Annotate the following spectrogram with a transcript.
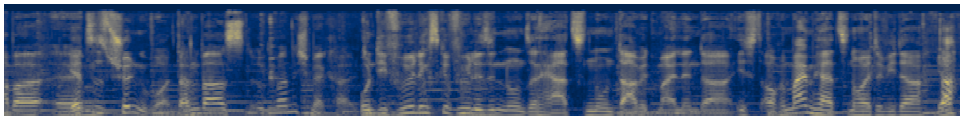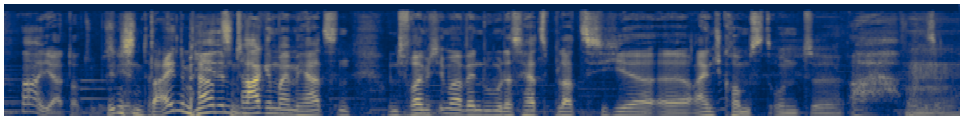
Aber ähm, Jetzt ist es schön geworden. dann war es irgendwann nicht mehr kalt. und die Frühlingsgefühle sind in unseren Herzen und David Mailänder ist auch in meinem Herzen heute wieder. Ja, ja, dort, bist Bin ich in Tag- deinem Herzen? Jeden Tag in meinem Herzen. Und ich freue mich immer, wenn du das Herzblatt hier äh, reinkommst und äh, ah, Wahnsinn.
